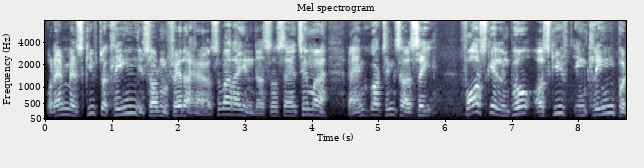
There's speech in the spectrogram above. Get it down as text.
hvordan man skifter klingen i sådan en fætter her. Og så var der en, der så sagde til mig, at han kunne godt tænke sig at se forskellen på at skifte en klinge på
